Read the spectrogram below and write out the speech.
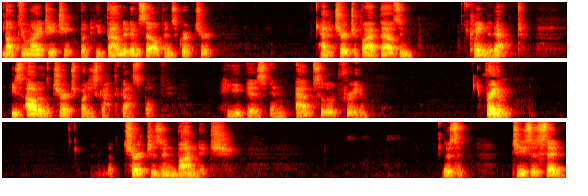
not through my teaching, but he found it himself in Scripture. Had a church of 5,000 cleaned it out. He's out of the church, but he's got the gospel. He is in absolute freedom. Freedom. The church is in bondage. Listen, Jesus said,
